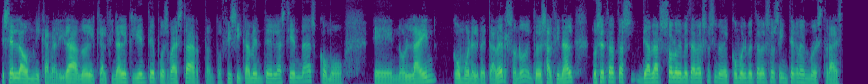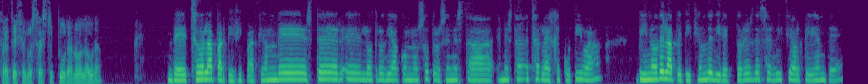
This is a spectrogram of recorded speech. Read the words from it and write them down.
es en la omnicanalidad, ¿no? En el que al final el cliente pues va a estar tanto físicamente en las tiendas como en online como en el metaverso, ¿no? Entonces, al final, no se trata de hablar solo de metaverso, sino de cómo el metaverso se integra en nuestra estrategia, en nuestra estructura, ¿no, Laura? De hecho, la participación de Esther el otro día con nosotros en esta, en esta charla ejecutiva vino de la petición de directores de servicio al cliente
